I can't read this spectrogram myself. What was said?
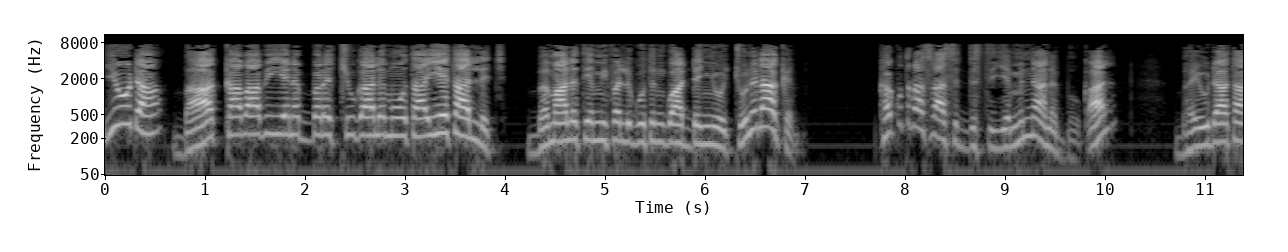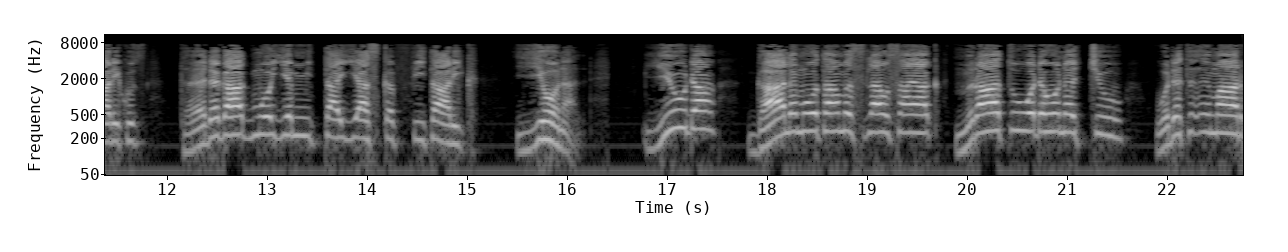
ይሁዳ በአካባቢ የነበረችው ጋለሞታ የታለች በማለት የሚፈልጉትን ጓደኞቹን ላክ። ከቁጥር 16 የምናነበው ቃል በይሁዳ ታሪክ ውስጥ ተደጋግሞ የሚታይ አስከፊ ታሪክ ይሆናል። ይሁዳ ጋለሞታ መስላው ሳያቅ ምራቱ ወደ ሆነችው ወደ ትዕማር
